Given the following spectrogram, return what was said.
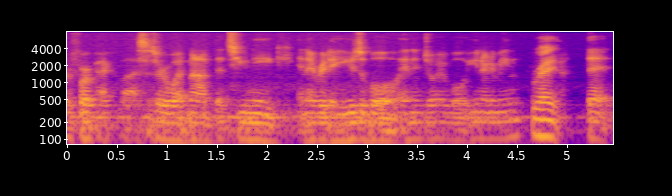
for four pack glasses or whatnot that's unique and everyday usable and enjoyable, you know what I mean? Right. That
